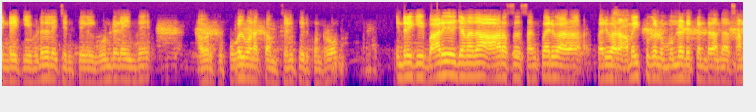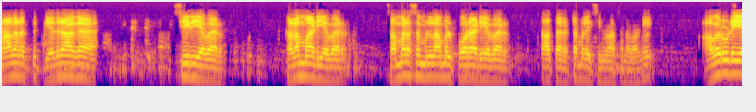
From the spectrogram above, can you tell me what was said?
இன்றைக்கு விடுதலை சிறுத்தைகள் ஒன்றிணைந்து அவருக்கு புகழ் வணக்கம் செலுத்தியிருக்கின்றோம். இன்றைக்கு பாரதிய ஜனதா ஆர்எஸ்எஸ் சங் பரிவார பரிவார அமைப்புகள் முன்னெடுக்கின்ற அந்த சனாதனத்துக்கு எதிராக சீறியவர் களமாடியவர் சமரசம் இல்லாமல் போராடியவர் தாத்தா ரெட்டமலை சீனிவாசன் அவர்கள். அவருடைய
